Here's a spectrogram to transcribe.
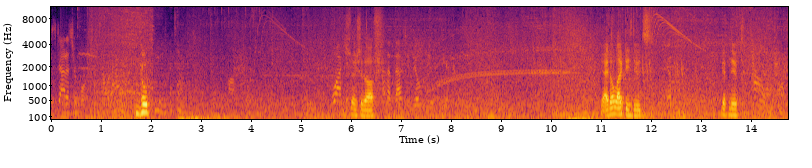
Status report. Nope. Finish it off. I'm about to go nuclear. Yeah, I don't like these dudes. Get nuked. Tower attacks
